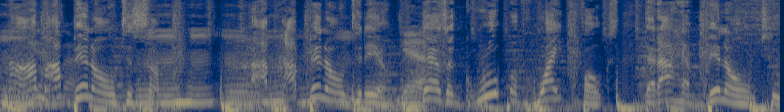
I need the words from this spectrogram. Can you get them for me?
No, I'm, I've been on to something. Mm-hmm, I've, I've, been on to them. Yeah. There's a group of white folks that I have been on to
